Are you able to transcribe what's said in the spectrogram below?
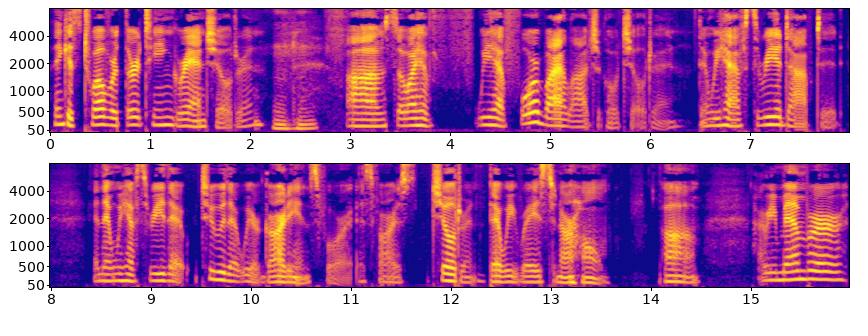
I think it's twelve or thirteen grandchildren. mm-hmm. Um, so I have we have four biological children. Then we have three adopted, and then we have three that two that we are guardians for, as far as children that we raised in our home. Um, I remember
